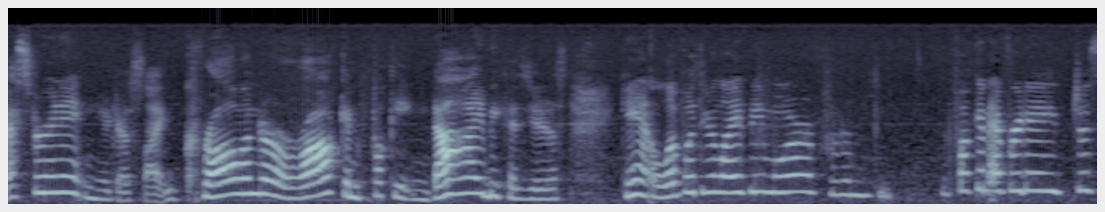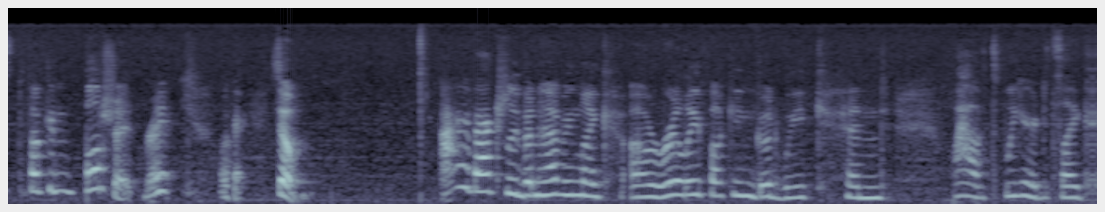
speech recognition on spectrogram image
fester in it and you just like crawl under a rock and fucking die because you just can't live with your life anymore for fucking everyday just fucking bullshit, right? Okay, so I've actually been having like a really fucking good week and wow, it's weird. It's like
